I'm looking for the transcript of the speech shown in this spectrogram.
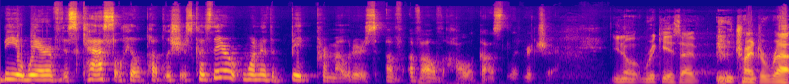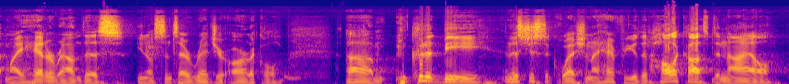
be aware of this Castle Hill Publishers because they're one of the big promoters of, of all the Holocaust literature. You know, Ricki, as I've tried to wrap my head around this, you know, since I read your article, um, could it be, and this is just a question I have for you, that Holocaust denial,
